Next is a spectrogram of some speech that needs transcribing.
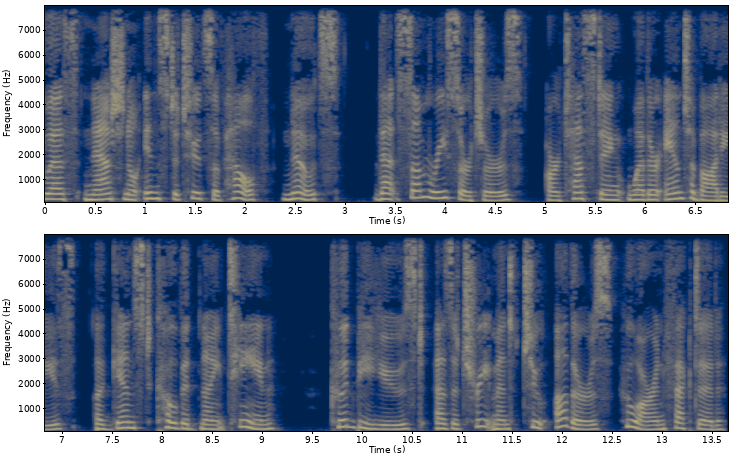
U.S. National Institutes of Health notes that some researchers are testing whether antibodies against COVID 19 could be used as a treatment to others who are infected.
